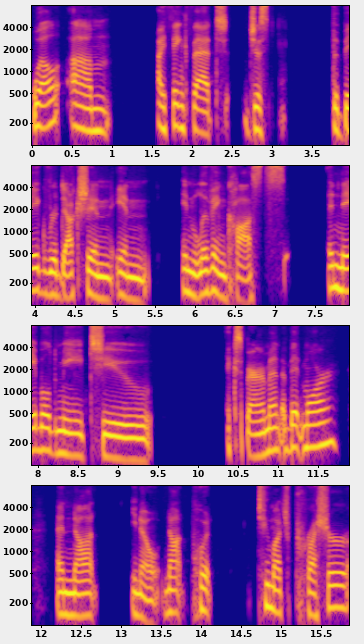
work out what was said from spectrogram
Well, um, I think that just the big reduction in in living costs enabled me to experiment a bit more and not, you know, not put too much pressure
